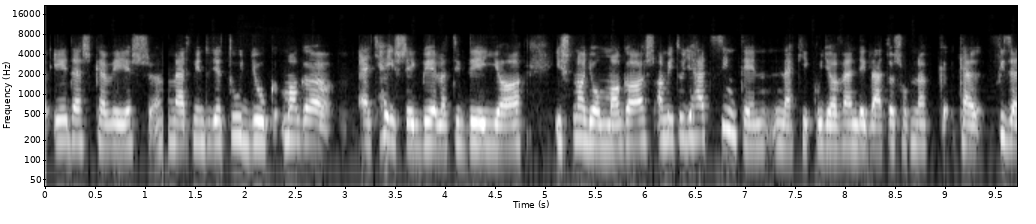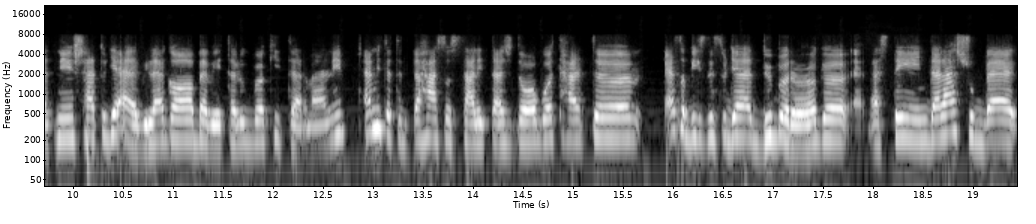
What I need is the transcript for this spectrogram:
édeskevés, mert mint ugye tudjuk, maga egy helyiség bérleti díja is nagyon magas, amit ugye hát szintén nekik ugye a vendéglátósoknak kell fizetni, és hát ugye elvileg a bevételükből kitermelni. Említetted a házhoz szállítás dolgot, hát ez a biznisz ugye dübörög, ez tény, de lássuk be,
